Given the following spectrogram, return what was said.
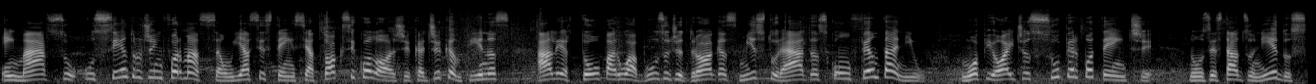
Em março, o Centro de Informação e Assistência Toxicológica de Campinas alertou para o abuso de drogas misturadas com fentanil, um opioide superpotente. Nos Estados Unidos,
